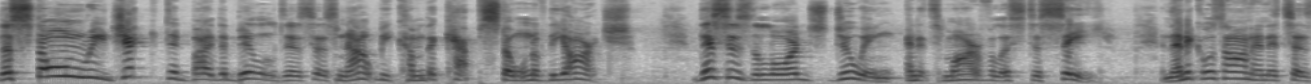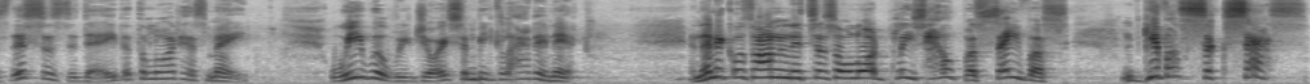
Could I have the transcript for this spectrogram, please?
The stone rejected by the builders has now become the capstone of the arch. This is the Lord's doing, and it's marvelous to see. And then it goes on and it says, This is the day that the Lord has made. We will rejoice and be glad in it. And then it goes on and it says, Oh Lord, please help us, save us, give us success.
